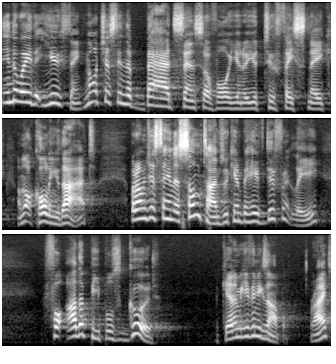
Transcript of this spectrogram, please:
in the way that you think, not just in the bad sense of, oh, you know, you two faced snake. I'm not calling you that. But I'm just saying that sometimes we can behave differently for other people's good. Okay, let me give you an example, right?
